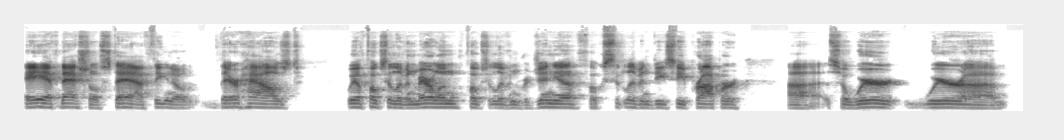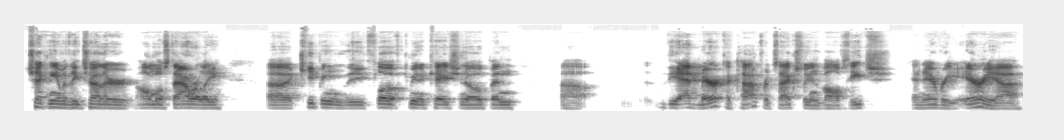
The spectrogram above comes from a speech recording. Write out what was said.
AF national staff, you know, they're housed. We have folks that live in Maryland, folks that live in Virginia, folks that live in DC proper. Uh, so we're we're uh, checking in with each other almost hourly, uh, keeping the flow of communication open. Uh, the Admerica conference actually involves each and every area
